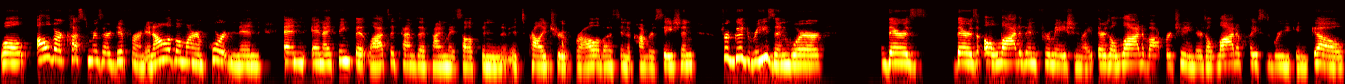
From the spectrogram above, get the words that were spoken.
well all of our customers are different and all of them are important. And and and i think that lots of times i find myself and it's probably true for all of us in a conversation for good reason where there's there's a lot of information right? There's a lot of opportunity. There's a lot of places where you can go.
